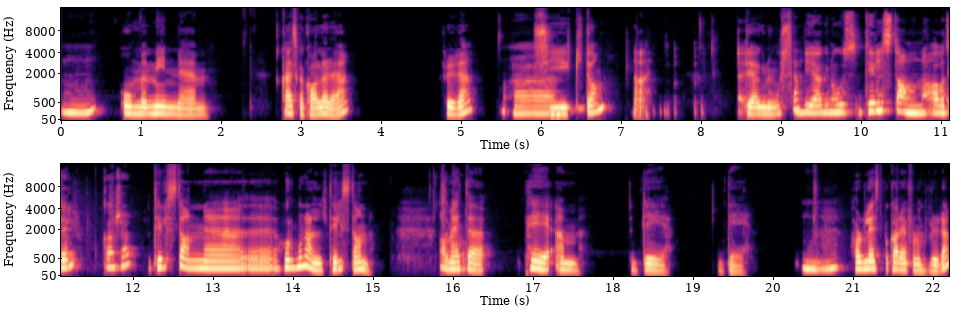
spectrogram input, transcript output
Mm. om min eh, Hva jeg skal kalle det? Fride? Eh, Sykdom? Nei. Diagnose? diagnos Tilstand av og til, kanskje? Tilstand eh, Hormonell tilstand. Som Akkurat. heter PMDD. Mm. Har du lest på hva det er for noe, Fride?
